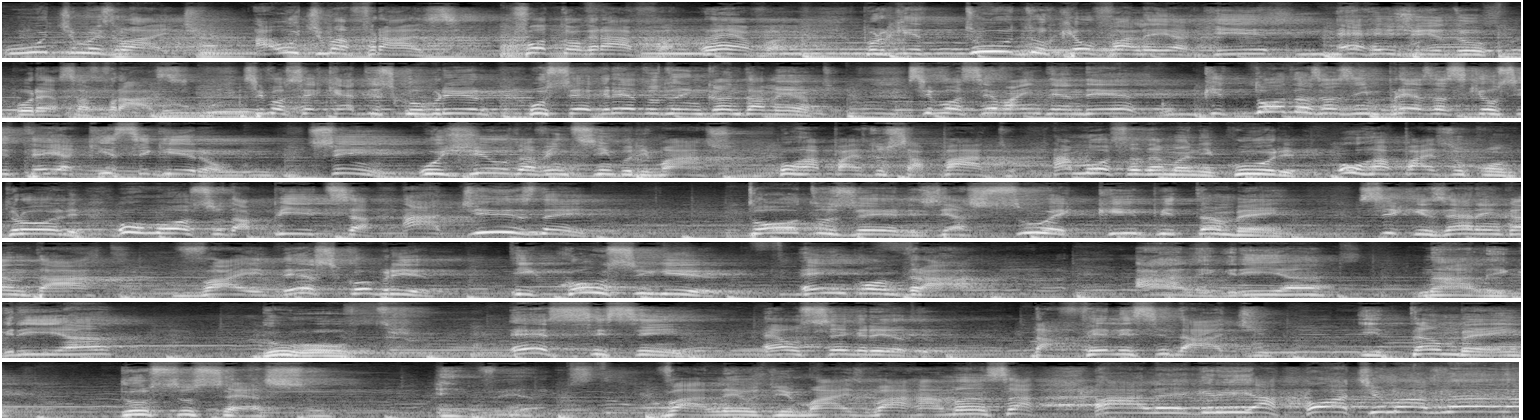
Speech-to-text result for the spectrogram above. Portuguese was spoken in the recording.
último slide, a última frase. Fotografa, leva, porque tudo que eu falei aqui é regido por essa frase. Se você quer descobrir o segredo do encantamento, se você vai entender que todas as empresas que eu citei aqui seguiram. Sim, o Gil da 25 de março, o rapaz do sapato, a moça da manicure, o rapaz do controle, o moço da pizza, a Disney, todos eles e a sua equipe também, se quiserem cantar, vai descobrir e conseguir encontrar a alegria na alegria do outro. Esse sim é o segredo da felicidade e também do sucesso em vendas. Valeu demais, Barra Mansa. Alegria, ótimas vendas.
